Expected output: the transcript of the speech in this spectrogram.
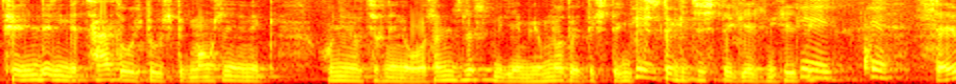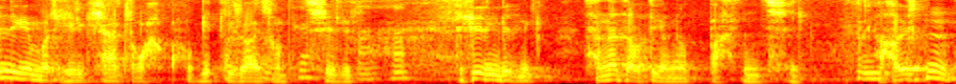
Тэгэхээр энэ дээр ингээд цаас үйлдвэрлэдэг Монголын нэг хүний нөөцийн нэг уламжлалт нэг юм юмнууд байдаг шүү дээ. Ингээд өстой гэж штэ гээл нэг хийдэг. Зарим нэг юм бол хэрэг шаардлага байхгүй гэдгийг ойлгомж жишээлбэл. Тэгэхээр ингээд нэг санаа зовдөг юмнууд багсан жишээ. Хоёрт нь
